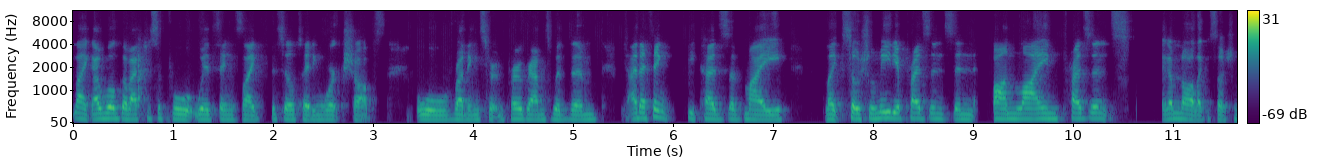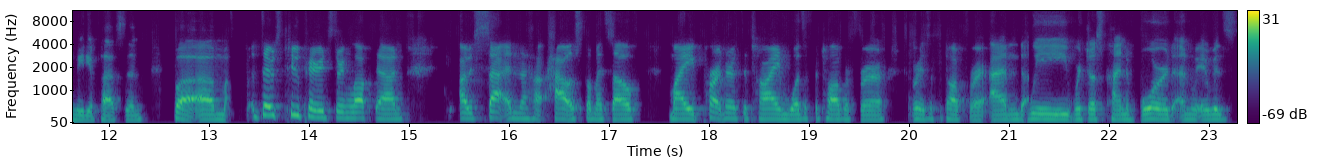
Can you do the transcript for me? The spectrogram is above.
like I will go back to support with things like facilitating workshops or running certain programs with them. And I think because of my like social media presence and online presence, like I'm not like a social media person, but um there's two periods during lockdown. I was sat in the house by myself. My partner at the time was a photographer or is a photographer, and we were just kind of bored. And it was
